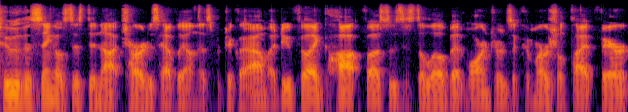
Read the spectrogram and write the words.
two of the singles just did not chart as heavily on this particular album. I do feel like Hot Fuss was just a little bit more in terms of commercial type fare, a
